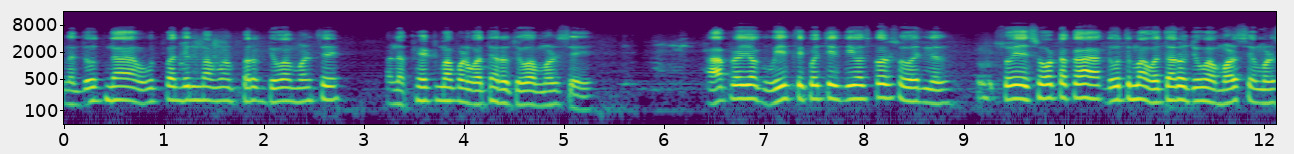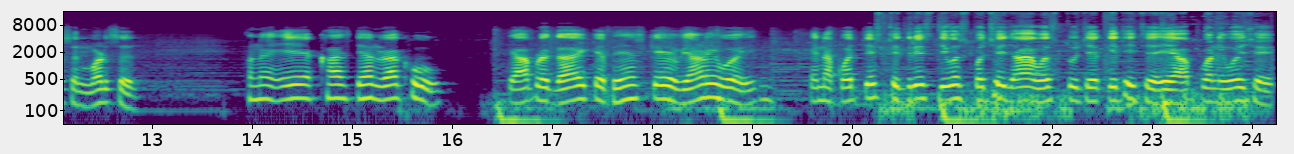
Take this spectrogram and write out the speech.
અને દૂધના ઉત્પાદનમાં પણ ફરક જોવા મળશે અને ફેટમાં પણ વધારો જોવા મળશે. આ પ્રયોગ વીસથી પચીસ દિવસ કરશો એટલે સોએ સો ટકા દૂધમાં વધારો જોવા મળશે મળશે ને મળશે જ. અને એ ખાસ ધ્યાન રાખવું કે આપણે ગાય કે ભેંસ કે વ્યાણી હોય, એના પચીસથી ત્રીસ દિવસ પછી જ આ વસ્તુ જે કીધી છે એ આપવાની હોય છે.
